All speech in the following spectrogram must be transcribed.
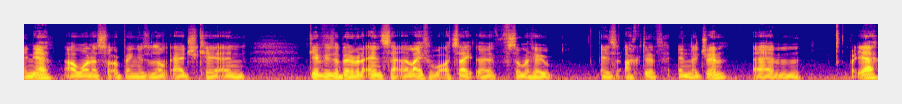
and yeah, I want to sort of bring us along, educate and give you a bit of an insight in the life of what it's like for someone who is active in the gym. Um, but yeah,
